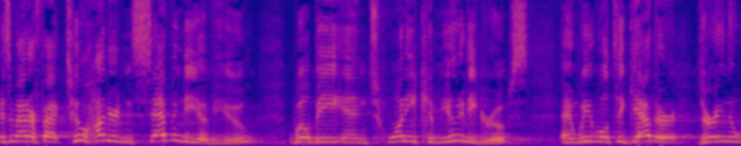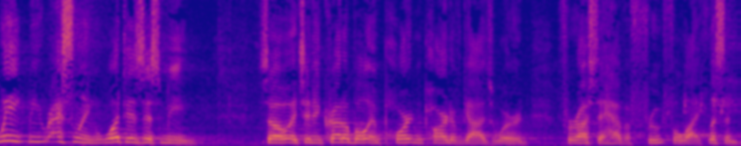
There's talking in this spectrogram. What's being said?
As a matter of fact, 270 of you will be in 20 community groups, and we will together during the week be wrestling. What does this mean? So it's an incredible, important part of God's word for us to have a fruitful life. Listen,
